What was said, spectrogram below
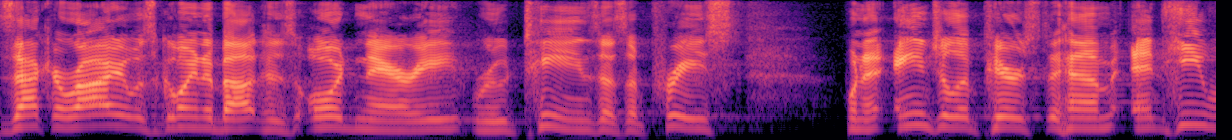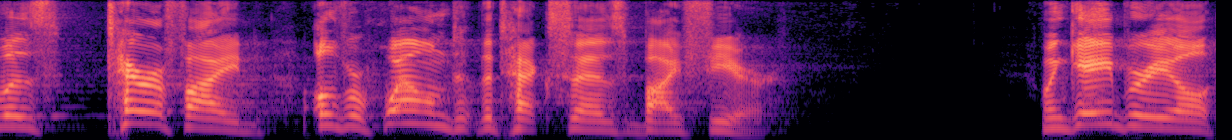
Zechariah was going about his ordinary routines as a priest when an angel appears to him, and he was terrified, overwhelmed, the text says, by fear. When Gabriel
